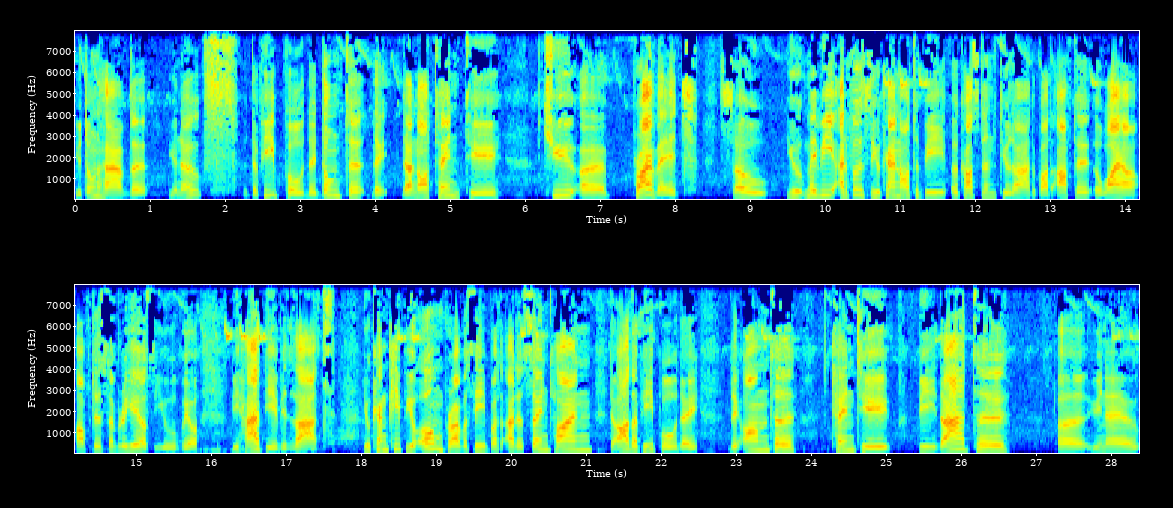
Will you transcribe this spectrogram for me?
you don't have the, you know, the people they don't uh, they they are not tend to too uh, private. So you maybe at first you cannot be accustomed to that, but after a while, after several years, you will be happy with that. You can keep your own privacy, but at the same time, the other people they they aren't uh, tend to be that, uh, uh, you know,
